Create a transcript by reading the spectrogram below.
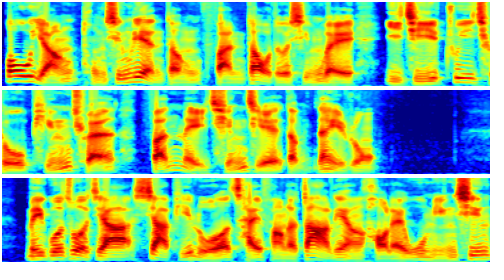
包养同性恋等反道德行为，以及追求平权、反美情节等内容。美国作家夏皮罗采访了大量好莱坞明星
